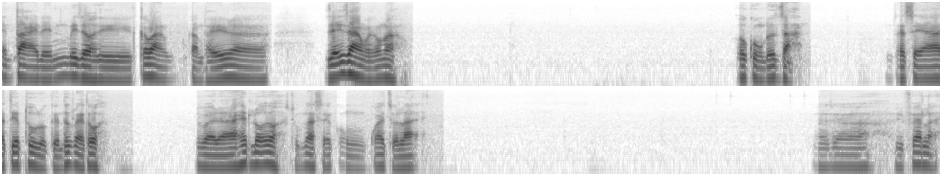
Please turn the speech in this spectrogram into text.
hiện tại đến bây giờ thì các bạn cảm thấy là dễ dàng phải không nào? Vô cùng đơn giản. Chúng ta sẽ tiếp thu được kiến thức này thôi. Như vậy đã hết lỗi rồi. Chúng ta sẽ cùng quay trở lại. Sẽ refresh lại.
